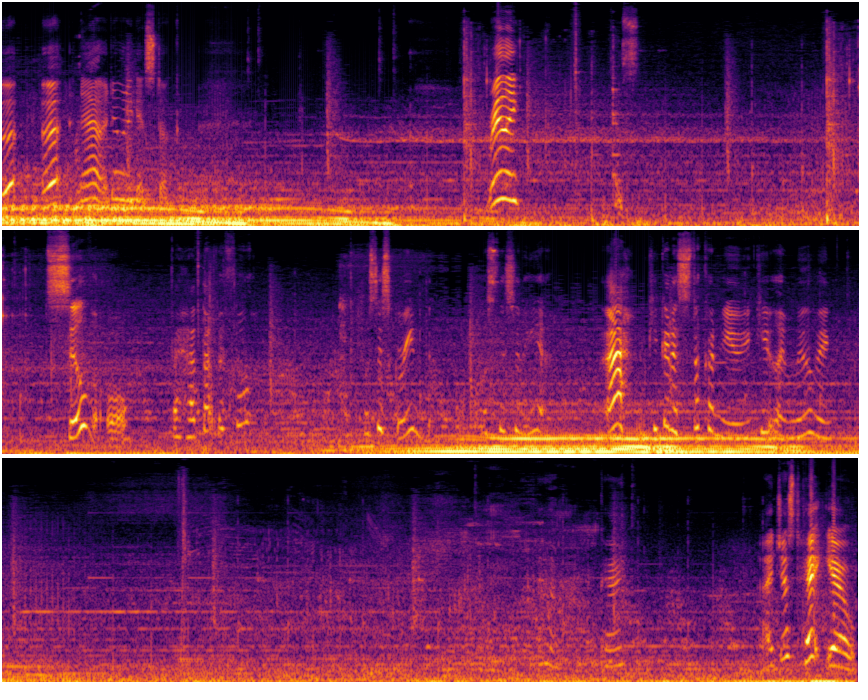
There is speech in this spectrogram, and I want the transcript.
Uh, uh, no, I don't want to get stuck. Really? Silver ore. Have I had that before? What's this green thing? What's this in here? Ah! I keep getting stuck on you. You keep like moving. Oh, okay. I just hit you!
